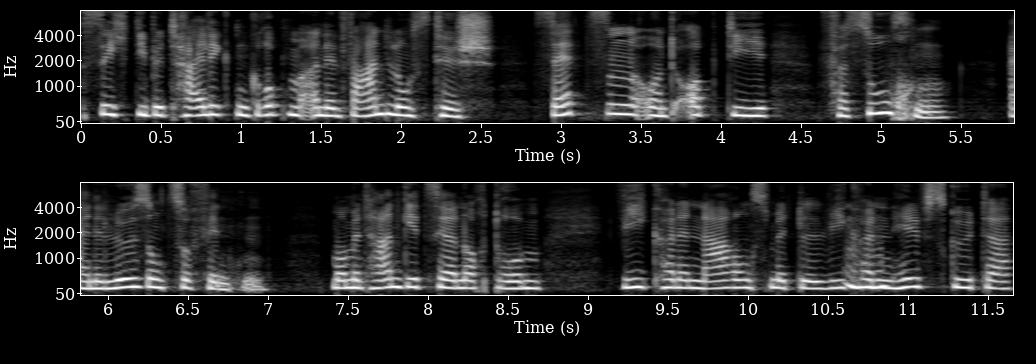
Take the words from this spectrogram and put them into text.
sich die beteiligten Gruppen an den Verhandlungstisch setzen und ob die versuchen, eine Lösung zu finden. Momentan geht es ja noch drum, wie können Nahrungsmittel, wie können mhm. Hilfsgüter,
